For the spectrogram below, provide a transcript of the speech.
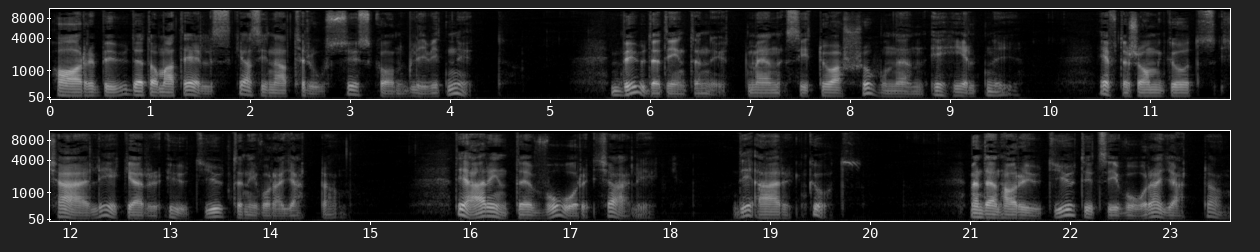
har budet om att älska sina trossyskon blivit nytt. Budet är inte nytt, men situationen är helt ny eftersom Guds kärlek är utgjuten i våra hjärtan. Det är inte vår kärlek, det är Guds. Men den har utgjutits i våra hjärtan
